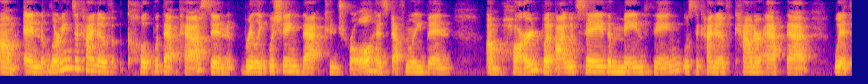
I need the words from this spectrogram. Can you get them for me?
Um, and learning to kind of cope with that past and relinquishing that control has definitely been um, hard. But I would say the main thing was to kind of counteract that with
